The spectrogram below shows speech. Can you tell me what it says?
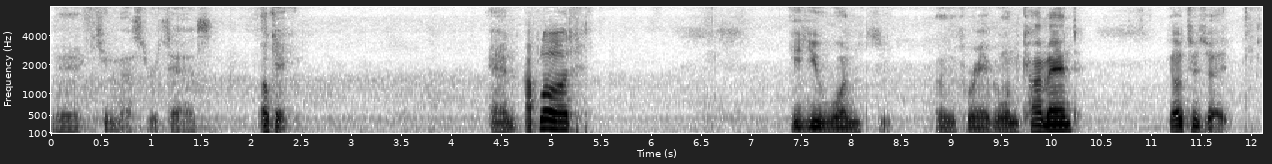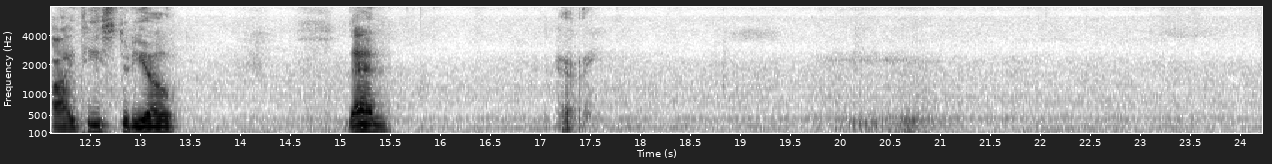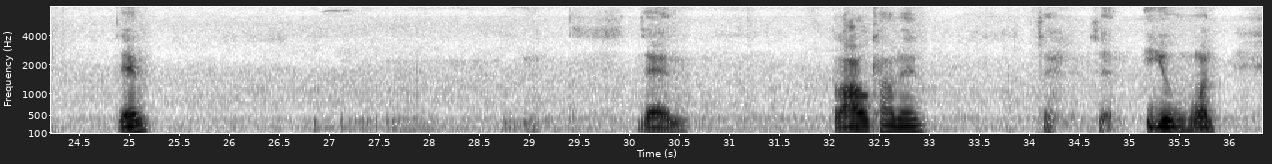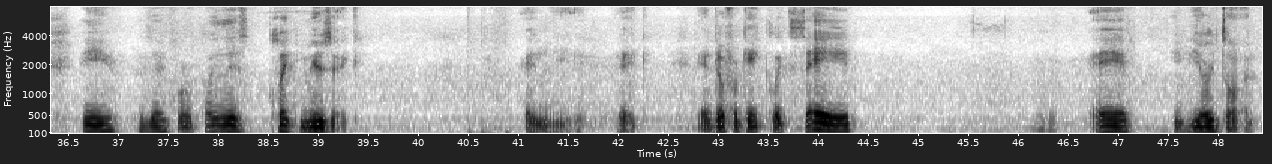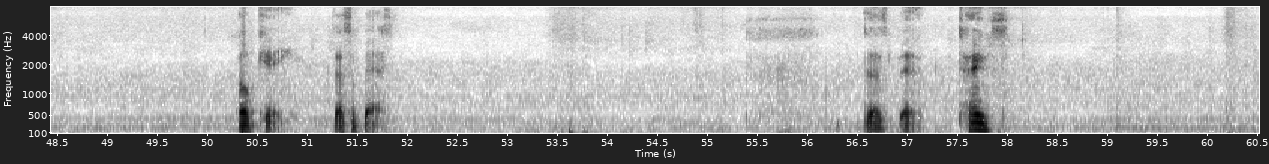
Yeah, master test. Okay. And upload. You want for everyone comment, go to the IT studio. Then, hi. Then, then allow comment. So, you want me for a playlist, click music. And like, and don't forget click save. Save if you're done. Okay, that's the best. That's bad. Thanks.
